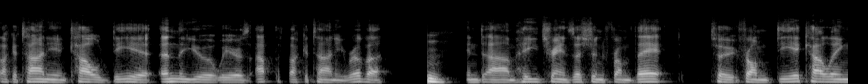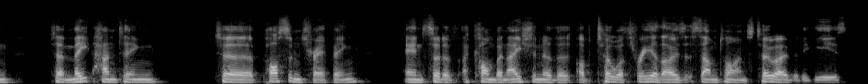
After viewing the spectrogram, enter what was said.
Whakatane and culled deer in the Ureweras up the Whakatane River. Mm. And um, he transitioned from that to from deer culling to meat hunting to possum trapping and sort of a combination of the of two or three of those at sometimes too over the years.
